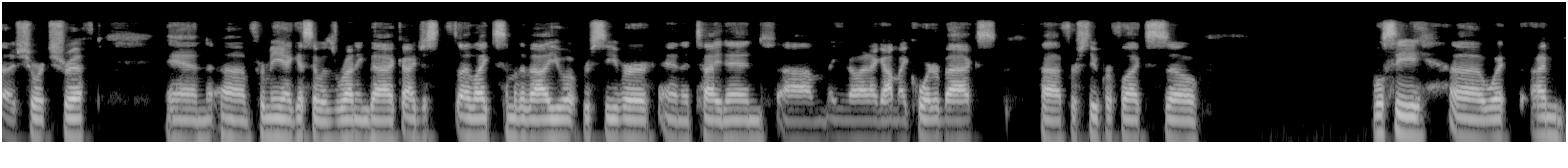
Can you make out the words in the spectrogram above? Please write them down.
a short shrift. And uh, for me, I guess it was running back. I just I liked some of the value at receiver and a tight end. Um, you know, and I got my quarterbacks uh, for Superflex. So we'll see uh, what I'm.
